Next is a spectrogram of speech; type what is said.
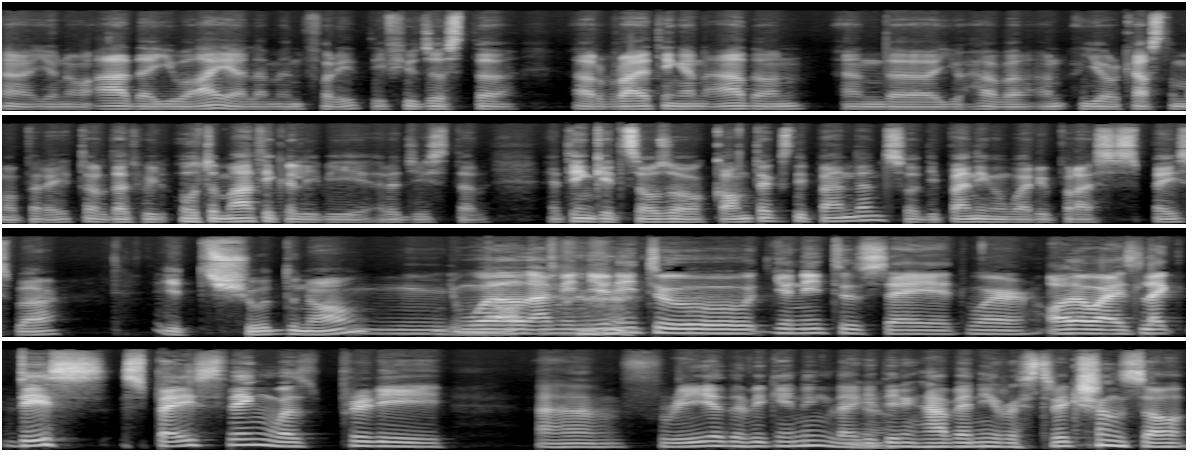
uh, you know, add a UI element for it. If you just uh, are writing an add-on and uh, you have a, an, your custom operator, that will automatically be registered. I think it's also context dependent. So depending on where you press spacebar, it should know. Mm, Well. I mean, you need to you need to say it where otherwise, like this space thing was pretty um, free at the beginning. Like Yeah. it didn't have any restrictions, so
